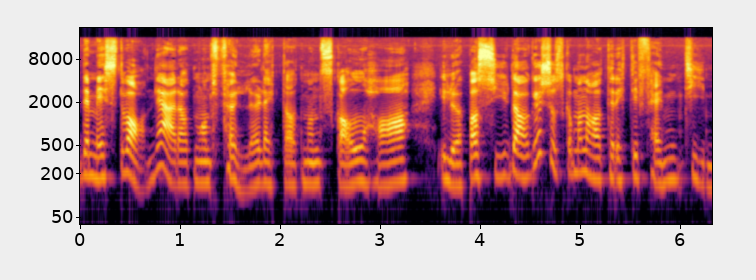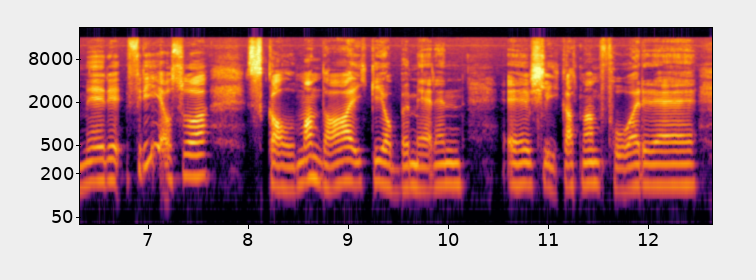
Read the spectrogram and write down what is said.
det mest vanlige er at man følger dette at man skal ha I løpet av syv dager så skal man ha 35 timer fri, og så skal man da ikke jobbe mer enn eh, slik at man får eh,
